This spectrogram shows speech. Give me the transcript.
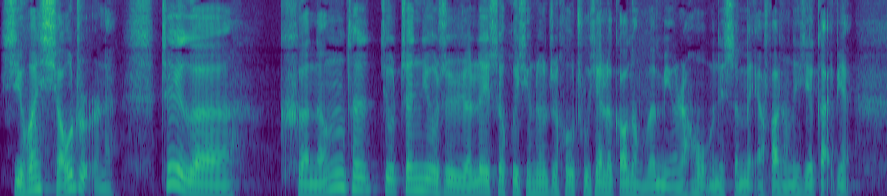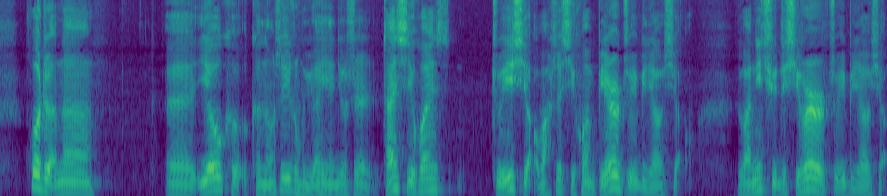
喜欢小嘴呢？这个可能它就真就是人类社会形成之后出现了高等文明，然后我们的审美啊发生了一些改变，或者呢，呃，也有可可能是一种原因，就是咱喜欢嘴小吧，是喜欢别人嘴比较小，对吧？你娶的媳妇儿嘴比较小。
